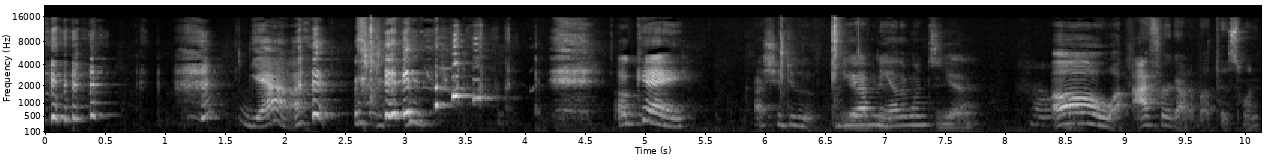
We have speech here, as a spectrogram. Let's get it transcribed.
yeah. okay. I should do. Do you Yeah, have any other ones? Yeah. Oh, I forgot about this one.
